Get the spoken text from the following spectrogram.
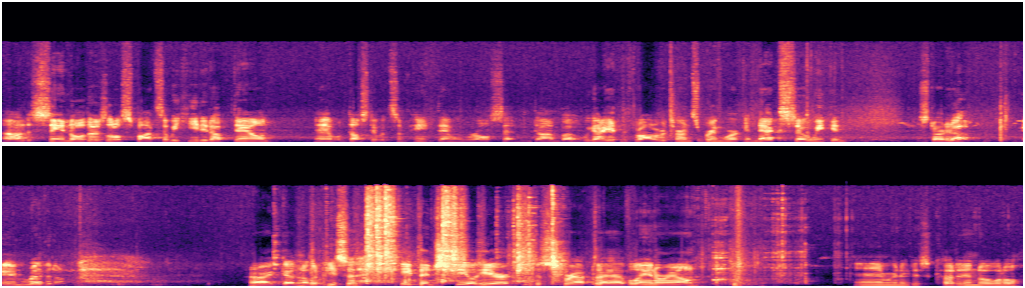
Uh, I'll just sand all those little spots that we heated up down and we'll dust it with some paint then when we're all set and done. But we got to get the throttle return spring working next so we can start it up and rev it up. All right, got another piece of eighth inch steel here, just scrap that I have laying around. And we're gonna just cut it into a little,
